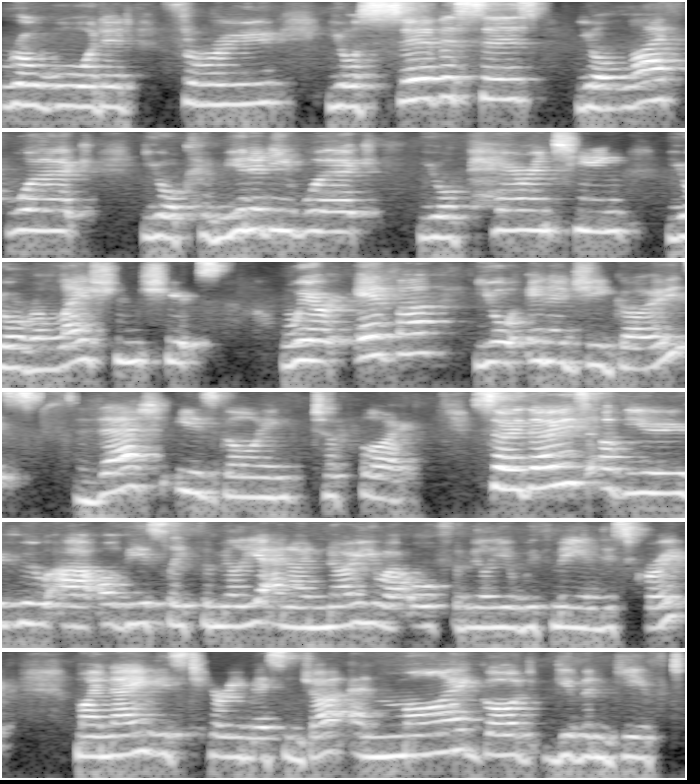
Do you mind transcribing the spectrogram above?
rewarded through your services, your life work, your community work, your parenting, your relationships. Wherever your energy goes, that is going to flow. So, those of you who are obviously familiar, and I know you are all familiar with me in this group, my name is Terri Messenger, and my God given gift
